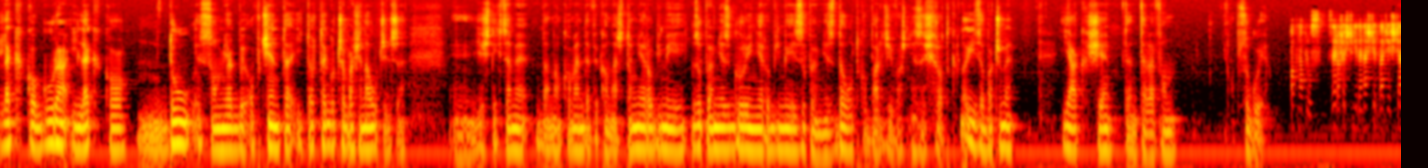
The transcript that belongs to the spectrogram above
lekko góra i lekko mm, dół są jakby obcięte i to tego trzeba się nauczyć, że y, jeśli chcemy daną komendę wykonać, to nie robimy jej zupełnie z góry nie robimy jej zupełnie z dołu, tylko bardziej właśnie ze środka. No i zobaczymy, jak się ten telefon obsługuje. Okno plus 0611 20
